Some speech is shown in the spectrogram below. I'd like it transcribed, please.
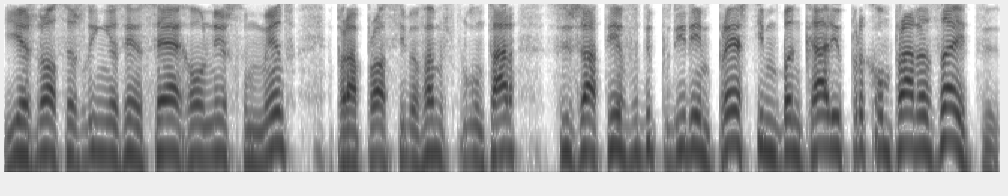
E as nossas linhas encerram neste momento. Para a próxima, vamos perguntar se já teve de pedir empréstimo bancário para comprar azeite.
